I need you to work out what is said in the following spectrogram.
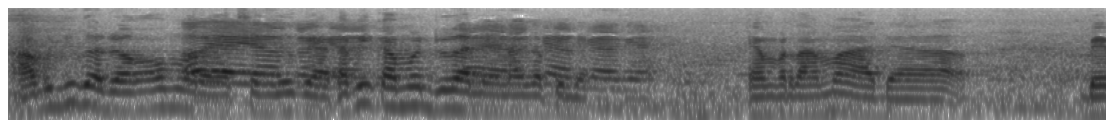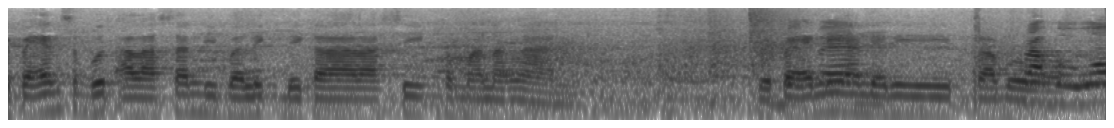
Aku juga dong aku mau Oh, iya, reaction iya, juga. oke, Tapi oke. kamu duluan Oh, yang iya, nanggepin oke, ya. oke, oke. Yang pertama ada BPN sebut alasan dibalik deklarasi kemenangan. BPN, ini BPN. yang dari Prabowo. Prabowo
